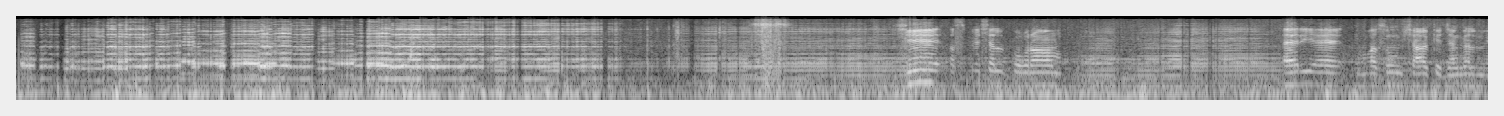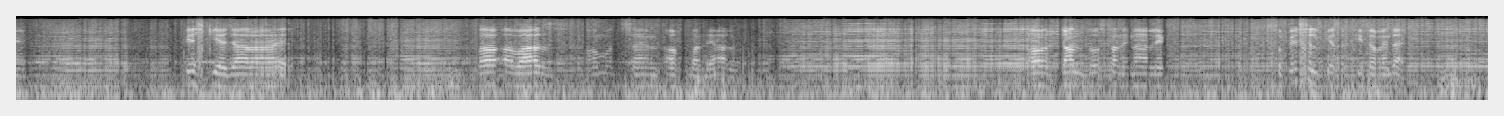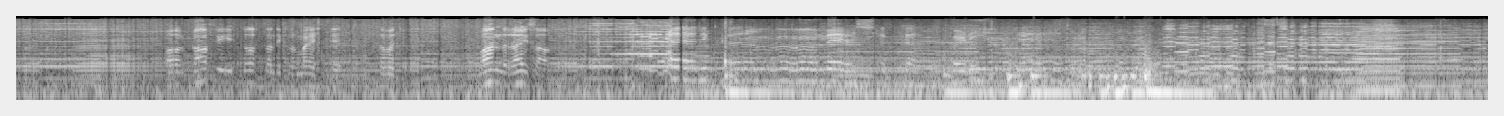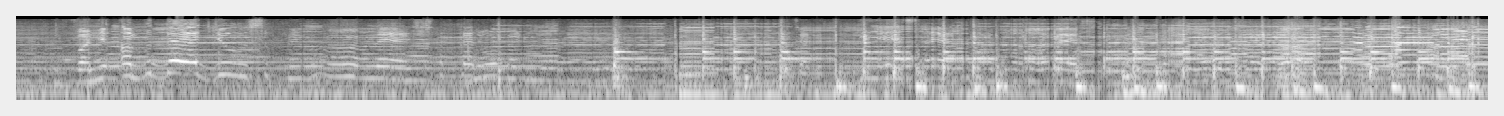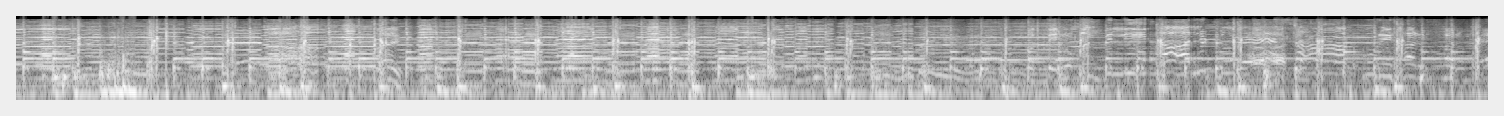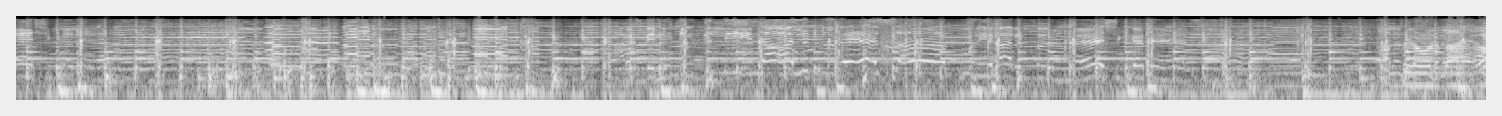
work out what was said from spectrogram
ये special programme area मासूम शाह के जंगल में पेश किया जा रहा है। आवाज़ मोहम्मद हुसैन अफ बंदयाल। और चंद दोस्तों के नाल एक स्पेशल केसर किया वेंदा है। और काफ़ी दोस्तों की फरमाइश थे तवज्जो बंद राय साहब। वन अब दे जूस पिवावे शक्कर बड़ियाँ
